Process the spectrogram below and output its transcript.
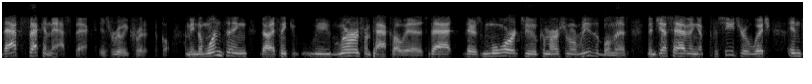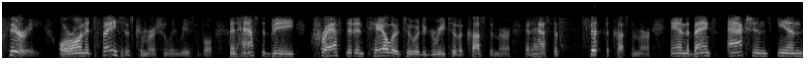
That second aspect is really critical. I mean, the one thing that I think we learned from PATCO is that there's more to commercial reasonableness than just having a procedure which, in theory, or on its face is commercially reasonable. It has to be crafted and tailored to a degree to the customer. It has to fit the customer. And the bank's actions in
